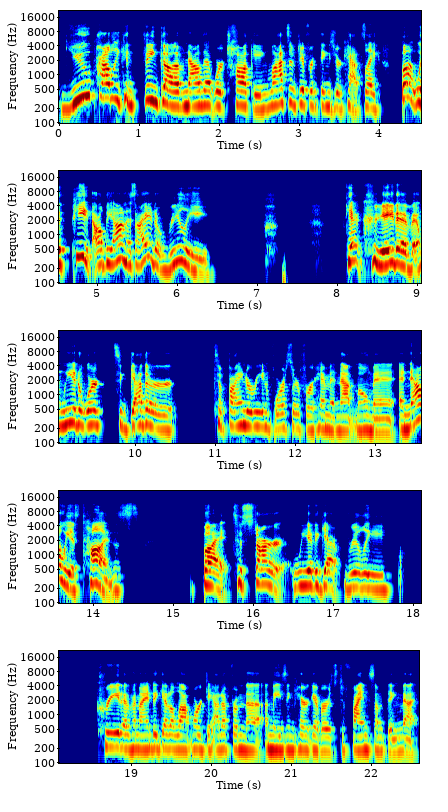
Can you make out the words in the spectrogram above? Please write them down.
you probably can think of now that we're talking lots of different things your cat's like but with pete i'll be honest i had to really get creative and we had to work together to find a reinforcer for him in that moment. And now he has tons. But to start, we had to get really creative and I had to get a lot more data from the amazing caregivers to find something that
